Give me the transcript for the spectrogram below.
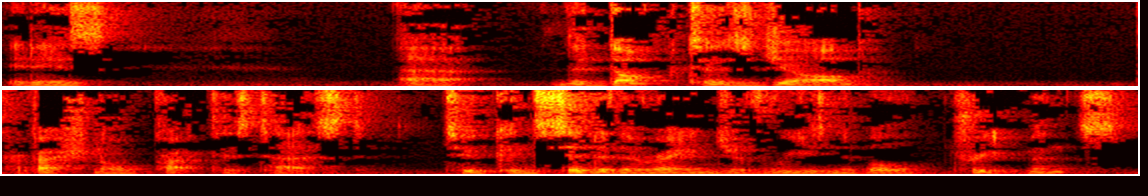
it is uh, the doctor's job, professional practice test, to consider the range of reasonable treatments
